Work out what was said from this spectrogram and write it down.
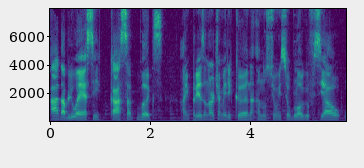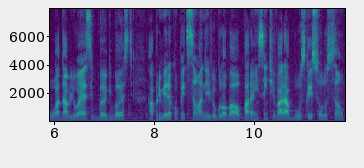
A AWS caça bugs. A empresa norte-americana anunciou em seu blog oficial, o AWS Bug Bust, a primeira competição a nível global para incentivar a busca e solução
